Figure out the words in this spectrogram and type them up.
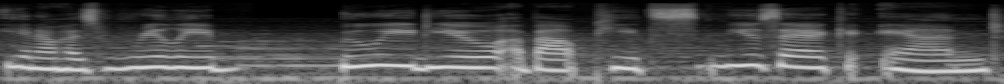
you know has really buoyed you about Pete's music and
